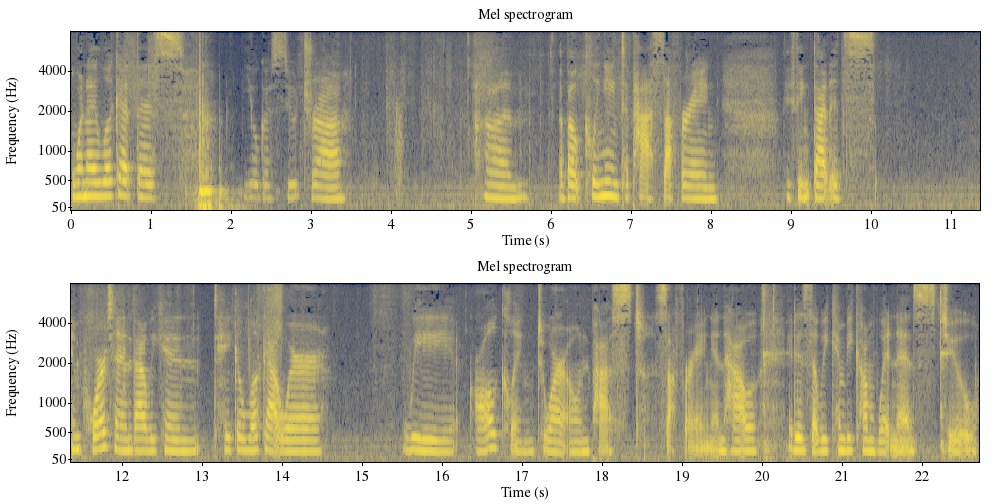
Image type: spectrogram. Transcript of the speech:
when I look at this Yoga Sutra um, about clinging to past suffering, I think that it's important that we can take a look at where we all cling to our own past suffering and how it is that we can become witness to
